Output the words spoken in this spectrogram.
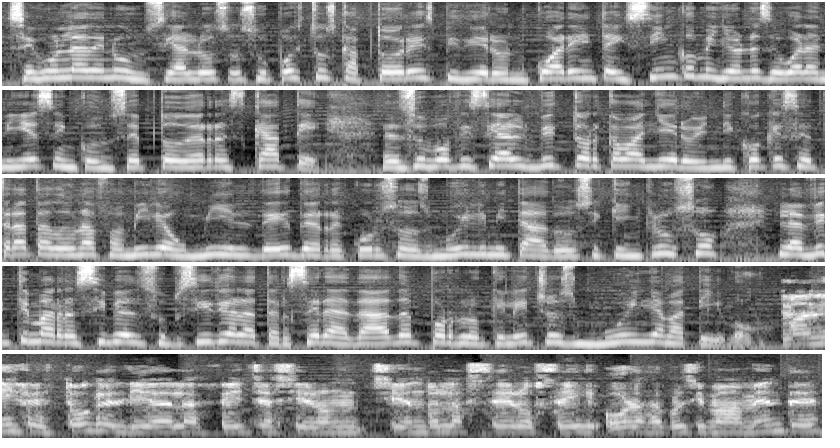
Según la denuncia, los supuestos captores pidieron 45 millones de guaraníes en concepto de rescate. El suboficial Víctor Caballero indicó que se trata de una familia humilde de recursos muy limitados y que incluso la víctima recibe el subsidio a la tercera edad, por lo que el hecho es muy llamativo. Manifestó que el día de la fecha, siendo las 06 horas aproximadamente,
